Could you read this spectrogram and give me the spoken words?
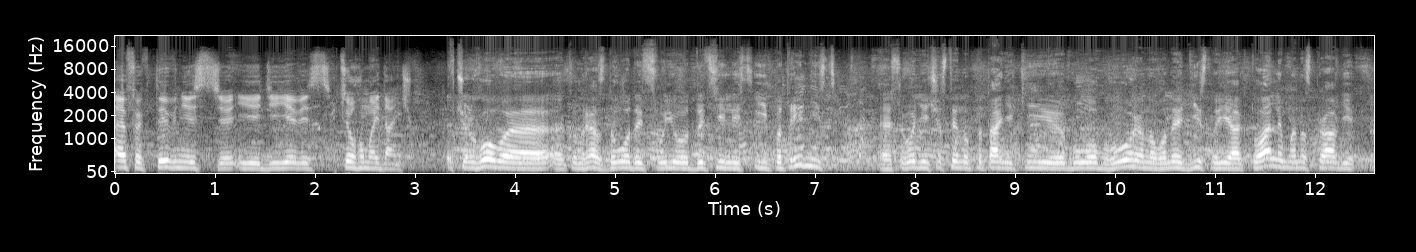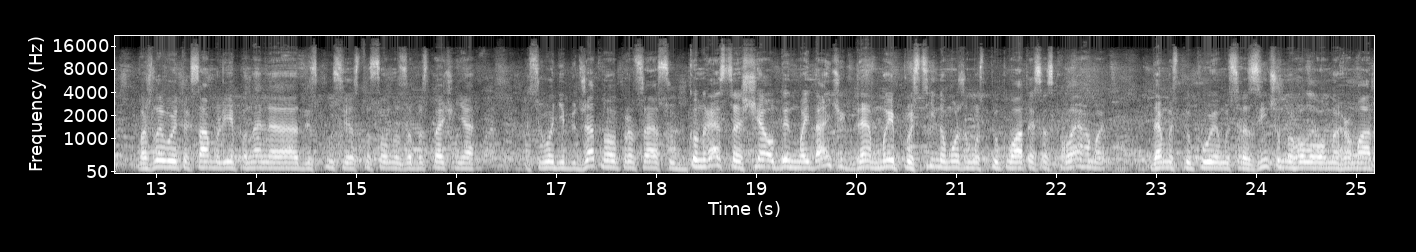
ефективність і дієвість цього майданчику. Вчергове е, конгрес доводить свою доцільність і потрібність. Е, Сьогодні частину питань, які було обговорено, вони дійсно є актуальними. Насправді важливою так само є панельна дискусія стосовно забезпечення сьогодні бюджетного процесу. Конгрес це ще один майданчик, де ми постійно можемо спілкуватися з колегами, де ми спілкуємося з іншими головами громад,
